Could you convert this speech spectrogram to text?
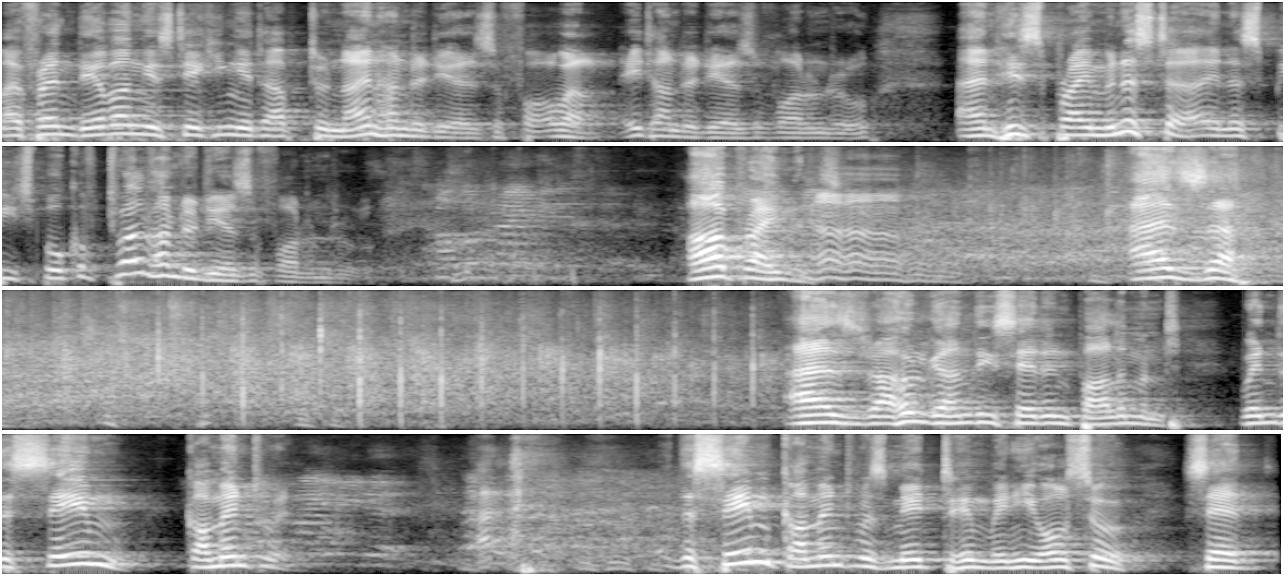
My friend Devang is taking it up to 900 years of, fo- well, 800 years of foreign rule. And his prime minister, in a speech, spoke of 1200 years of foreign rule. Our prime minister. As, uh, as Rahul Gandhi said in Parliament, when the same comment, wa- the same comment was made to him when he also said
